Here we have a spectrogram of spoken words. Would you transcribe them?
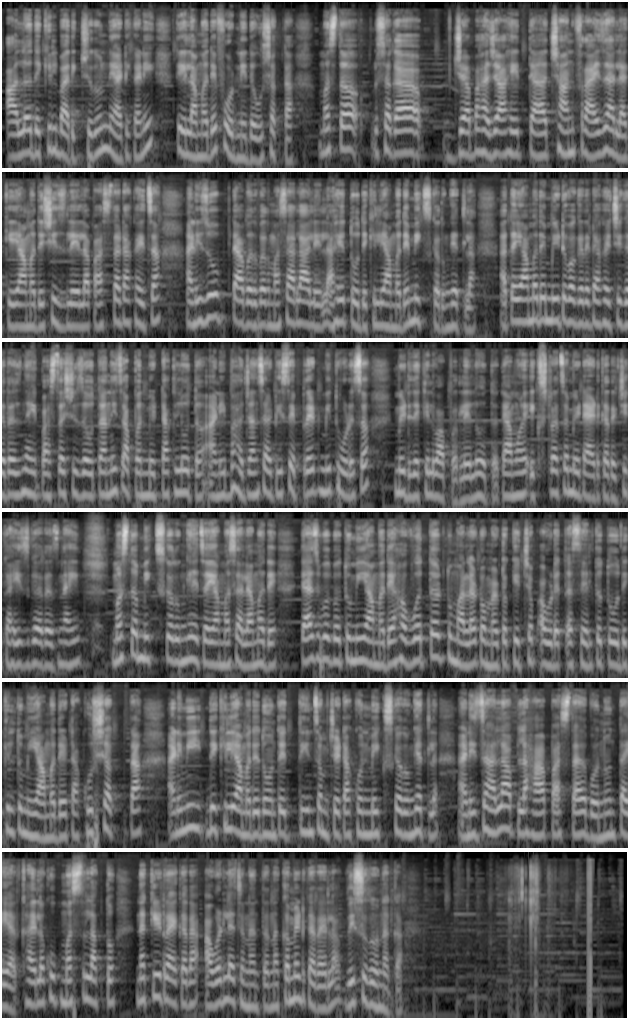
आलं देखील बारीक चिरून या ठिकाणी तेलामध्ये फोडणी देऊ शकता. मस्त सगळ्या ज्या भाज्या आहेत त्या छान फ्राय झाल्या की यामध्ये शिजलेला पास्ता टाकायचा आणि जो त्याबरोबर मसाला आलेला आहे तो देखील यामध्ये मिक्स करून घेतला. आता यामध्ये मीठ वगैरे टाकायची गरज नाही. पास्ता शिजवतानाच आपण मीठ टाकलं होतं आणि भाज्यांसाठी सेपरेट मी थोडंसं मीठ देखील वापरलेलं होतं. त्यामुळे एक्स्ट्राचं मीठ ॲड करायची काहीच गरज नाही. मस्त मिक्स करून घ्यायचं या मसाल्यामध्ये. त्याचबरोबर तुम्ही यामध्ये हवं तर तुम्हाला टोमॅटो केचप आवडत असेल तर तो देखील तुम्ही यामध्ये टाकू शकता. आणि मी देखील यामध्ये दोन ते तीन चमचे टाकून मिक्स करून घेतलं आणि झाला आपला हा पास्ता बनवून तयार. खायला खूप मस्त लागतो. नक्की ट्राय करा. आवडल्याच्या नंतर ना कमेंट करायला विसरू नका.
